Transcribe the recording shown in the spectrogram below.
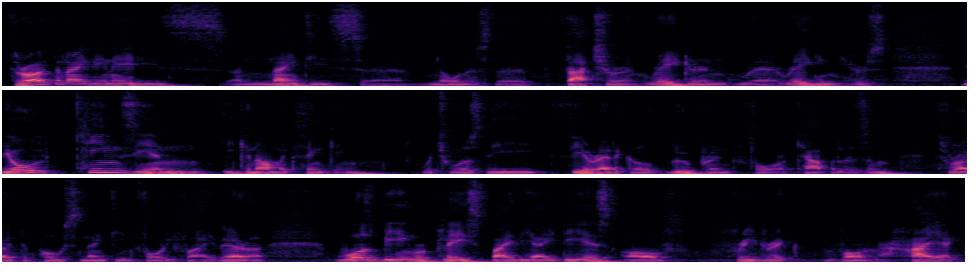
Throughout the 1980s and 90s, uh, known as the Thatcher and Reagan, uh, Reagan years, the old Keynesian economic thinking, which was the theoretical blueprint for capitalism throughout the post 1945 era, was being replaced by the ideas of Friedrich von Hayek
